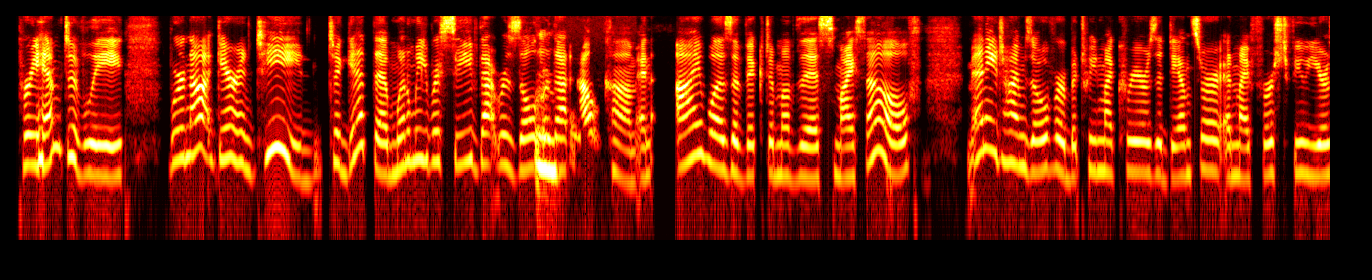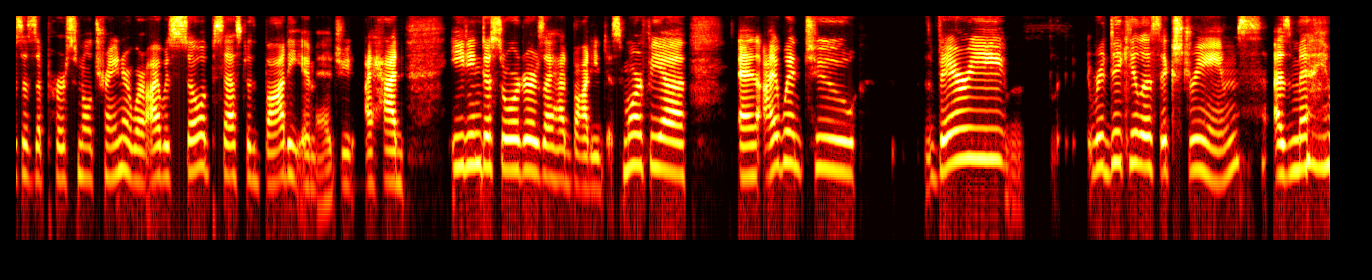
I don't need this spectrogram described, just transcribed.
preemptively we're not guaranteed to get them when we receive that result mm. or that outcome and I was a victim of this myself many times over between my career as a dancer and my first few years as a personal trainer, where I was so obsessed with body image. I had eating disorders, I had body dysmorphia, and I went to very ridiculous extremes as many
